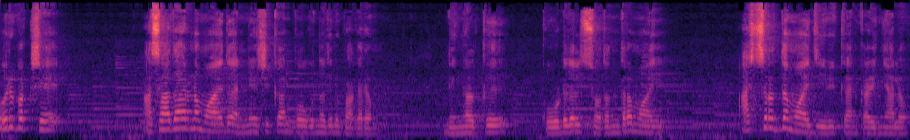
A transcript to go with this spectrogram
ഒരുപക്ഷെ അസാധാരണമായത് അന്വേഷിക്കാൻ പോകുന്നതിന് പകരം നിങ്ങൾക്ക് കൂടുതൽ സ്വതന്ത്രമായി അശ്രദ്ധമായി ജീവിക്കാൻ കഴിഞ്ഞാലോ?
